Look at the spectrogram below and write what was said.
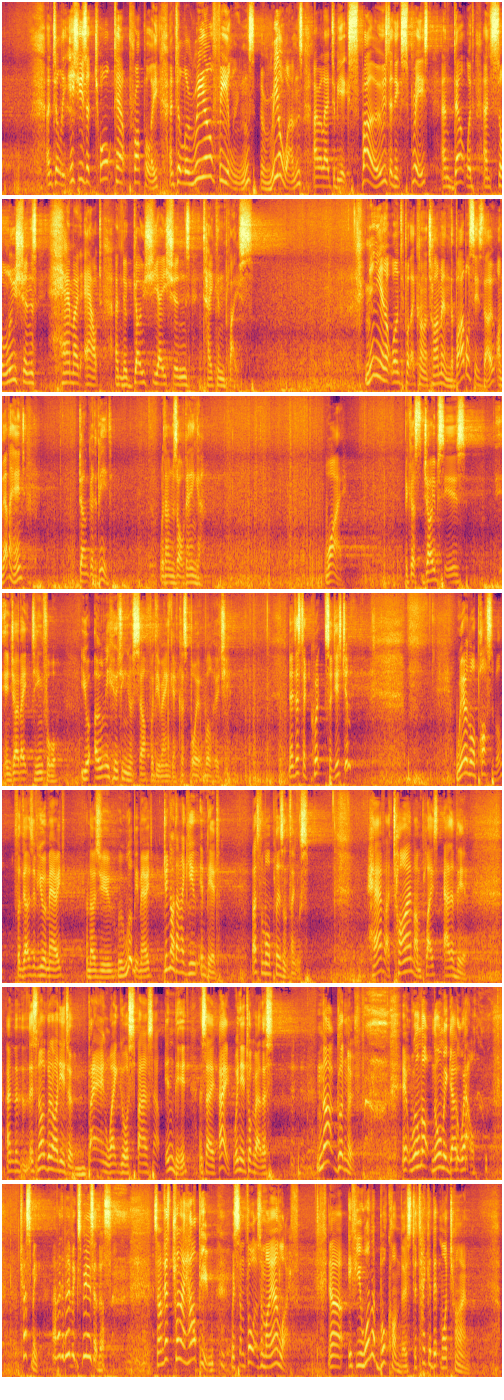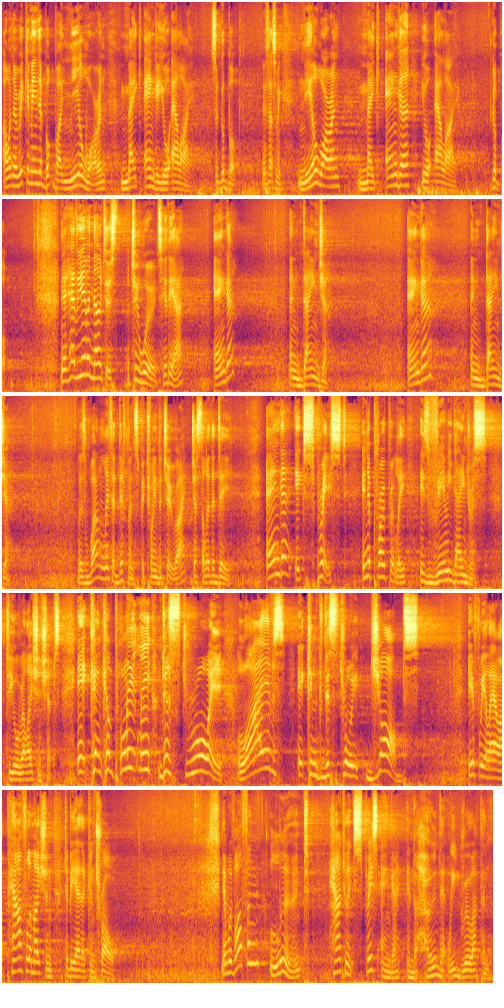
until the issues are talked out properly, until the real feelings, the real ones, are allowed to be exposed and expressed and dealt with, and solutions hammered out and negotiations taken place. Many are not willing to put that kind of time in. The Bible says, though, on the other hand, don't go to bed with unresolved anger. Why? Because Job says in Job 18:4, you're only hurting yourself with your anger, because boy, it will hurt you. Now, just a quick suggestion. Where at all possible, for those of you who are married and those of you who will be married, do not argue in bed. That's for more pleasant things. Have a time and place out of there. And it's not a good idea to bang wake your spouse up in bed and say, hey, we need to talk about this. Not good move. it will not normally go well. Trust me, I've had a bit of experience at this. so I'm just trying to help you with some thoughts on my own life. Now, if you want a book on this to take a bit more time, I want to recommend a book by Neil Warren, Make Anger Your Ally. It's a good book. If that's something. Neil Warren, Make Anger Your Ally. Good book. Now, have you ever noticed two words? Here they are anger and danger. Anger and danger. There's one letter difference between the two, right? Just the letter D. Anger expressed inappropriately is very dangerous to your relationships. It can completely destroy lives, it can destroy jobs if we allow a powerful emotion to be out of control. Now, we've often learnt how to express anger in the home that we grew up in.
